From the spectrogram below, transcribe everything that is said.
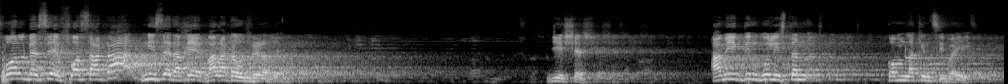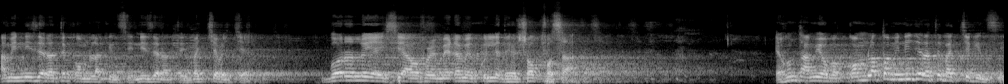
ফল বেছে, ফসাটা নিচে রাখে, বালাটা উঠে রাখে। জি, শেষ। আমি একদিন গুলিস্তান কমলা কিনছি ভাই। আমি নিজের হাতে কমলা কিনছি, নিজের হাতে বাচ্চা বাচ্চা গড় লই আইসি ওপরে ম্যাডামে খুললে, দেখে সব ফসা এখন তো আমি অবাক। কমলা তো আমি নিজের হাতে বাচ্চা কিনছি।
